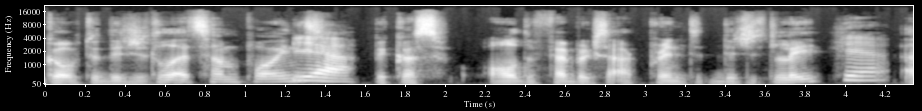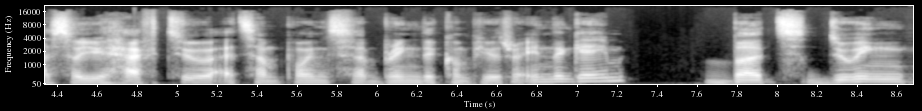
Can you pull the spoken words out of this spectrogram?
go to digital at some point. Yeah. Because all the fabrics are printed digitally. Yeah. Uh, so you have to at some point uh, bring the computer in the game. But doing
